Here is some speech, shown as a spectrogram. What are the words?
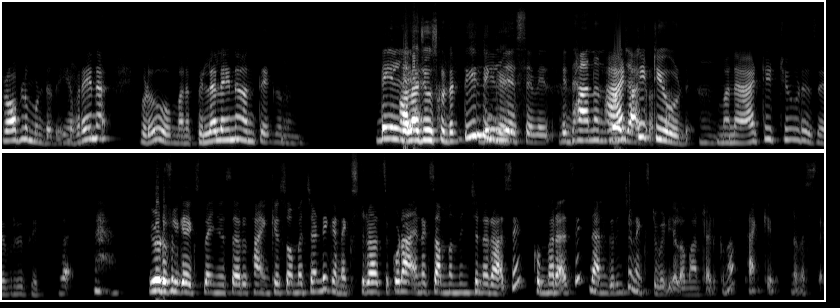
ప్రాబ్లం ఉండదు. ఎవరైనా ఇప్పుడు మన పిల్లలైనా అంతే కదా. అలా చూసుకుంటే డీలింగ్ చేసే వి- విధానంలో యాటిట్యూడ్ Mm. మన యాటిట్యూడ్ ఇస్ ఎవ్రీథింగ్ బ్యూటిఫుల్గా ఎక్స్ప్లెయిన్ చేశారు. థ్యాంక్ యూ సో మచ్ అండి. ఇక నెక్స్ట్ రాశి కూడా ఆయనకు సంబంధించిన రాశి కుంభరాశి. దాని గురించి నెక్స్ట్ వీడియోలో మాట్లాడుకుందాం. థ్యాంక్ యూ నమస్తే.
